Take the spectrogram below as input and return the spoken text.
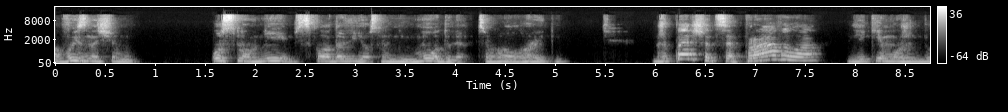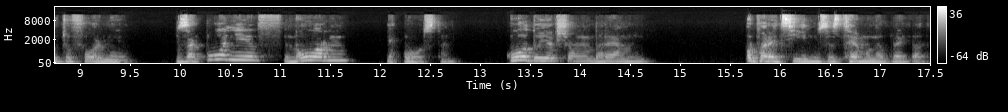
визначимо основні складові, основні модулі цього алгоритму. Отже, перше, це правила, які можуть бути у формі законів, норм, якогось там коду, якщо ми беремо операційну систему, наприклад.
